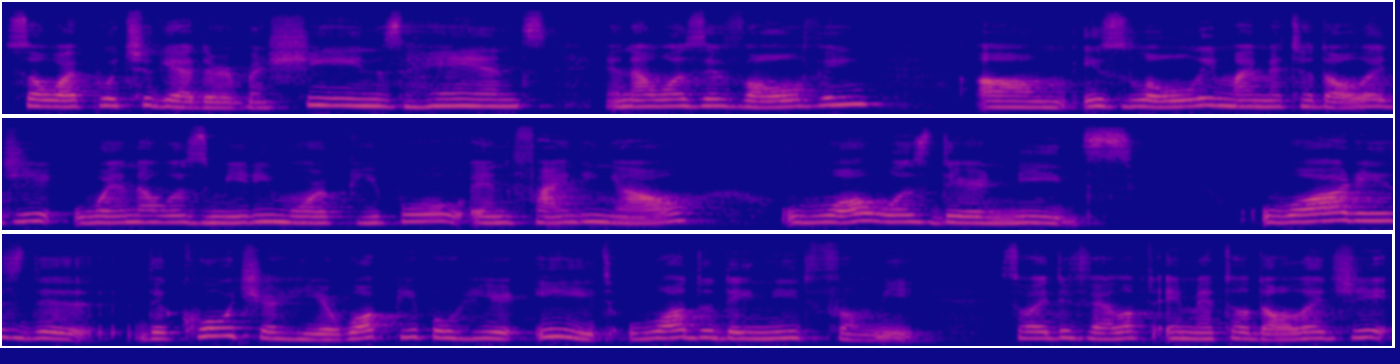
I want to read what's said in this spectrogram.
So I put together machines, hands, and I was evolving um, slowly my methodology when I was meeting more people and finding out what was their needs what is the the culture here? What people here eat? What do they need from me? So i developed a methodology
